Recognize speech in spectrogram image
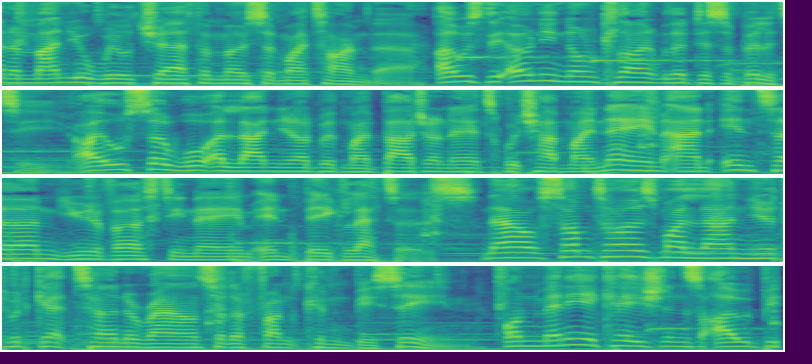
and a manual wheelchair for most of my time there. I was the only non client with a disability. I also wore a lanyard with my badge on it, which had my name and intern university name in big letters. Now, sometimes my lanyard would get turned around so the front couldn't be seen. On many occasions, I would be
